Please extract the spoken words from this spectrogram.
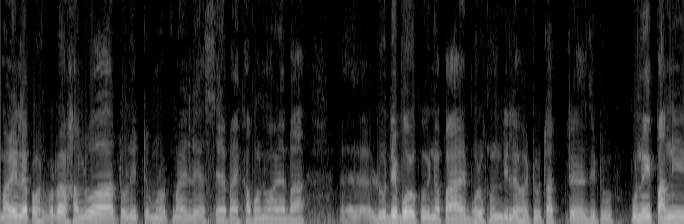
মাৰিলে প্ৰথমতে হালোৱা তলিত মূৰত মাৰিলে চেৰেপাই খাব নোৱাৰে বা ৰ'দে বৰ কৰি নাপায় বৰষুণ দিলে হয়তো তাত যিটো পোনেই পানীৰ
